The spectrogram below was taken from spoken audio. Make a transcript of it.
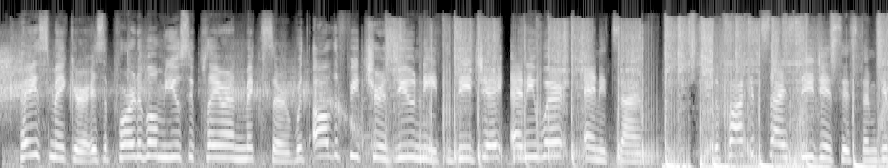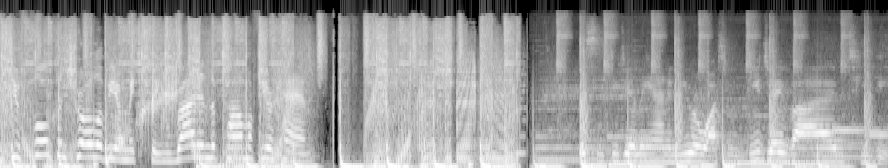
Pacemaker is a portable music player and mixer with all the features you need to DJ anywhere, anytime. The pocket-sized DJ system gives you full control of your mixing right in the palm of your hand. This is DJ Leanne, and you are watching DJ Vibe TV.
